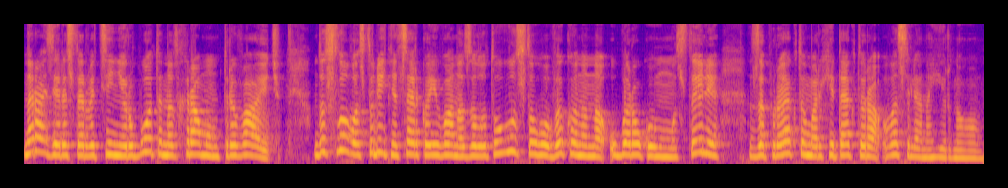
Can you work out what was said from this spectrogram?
Наразі реставраційні роботи над храмом тривають. До слова, столітня церква Івана Золотоустого виконана у бароковому стилі за проектом архітектора Василя Нагірного.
